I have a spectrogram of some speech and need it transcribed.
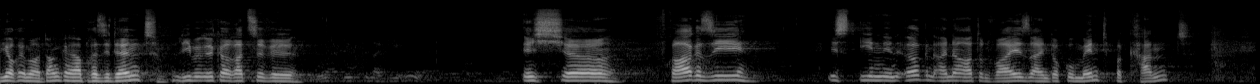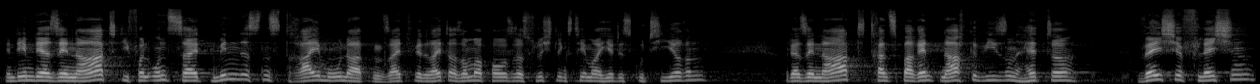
Wie auch immer. Danke, Herr Präsident. Liebe Ilka Ratzewill, ich äh, frage Sie, ist Ihnen in irgendeiner Art und Weise ein Dokument bekannt, in dem der Senat die von uns seit mindestens drei Monaten, seit wir seit der Sommerpause das Flüchtlingsthema hier diskutieren, der Senat transparent nachgewiesen hätte, welche Flächen,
